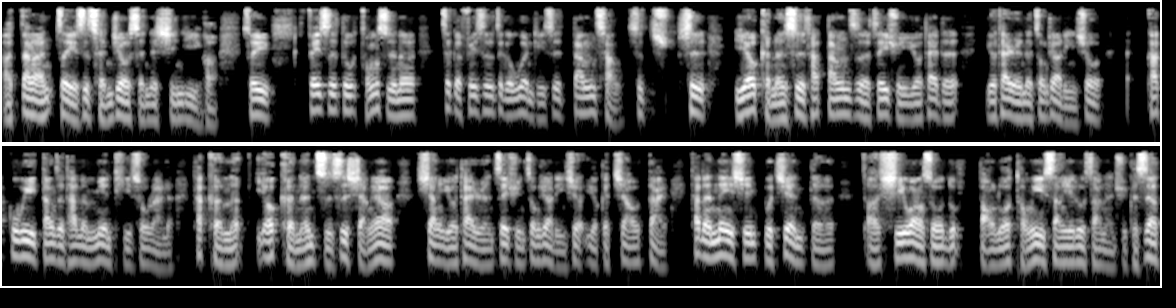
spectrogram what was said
啊！当然，这也是成就神的心意哈。所以，菲斯都同时呢，这个菲斯这个问题是当场是是，也有可能是他当着这一群犹太的犹太人的宗教领袖，他故意当着他的面提出来了。他可能有可能只是想要向犹太人这群宗教领袖有个交代，他的内心不见得呃希望说保罗同意上耶路撒冷去，可是要。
